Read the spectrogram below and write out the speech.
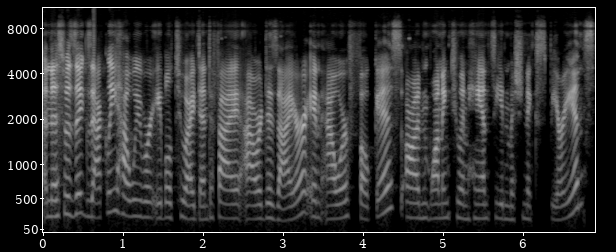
And this was exactly how we were able to identify our desire and our focus on wanting to enhance the admission experience,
